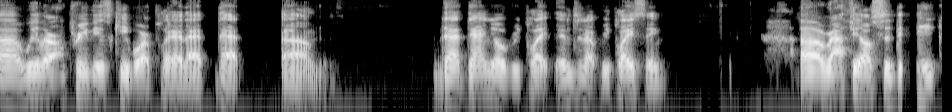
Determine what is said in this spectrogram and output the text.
uh, Wheeler, our previous keyboard player that that um, that Daniel replaced ended up replacing. Uh, Raphael Saadiq,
